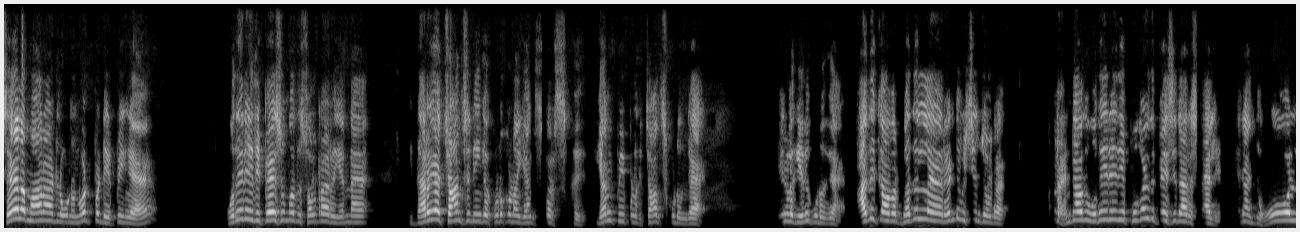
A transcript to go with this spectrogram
சேலம் மாநாட்டில் ஒன்று நோட் பண்ணியிருப்பீங்க உதயநிதி பேசும்போது சொல்கிறாரு என்ன? நிறைய சான்ஸ் நீங்கள் கொடுக்கணும் யங்ஸ்டர்ஸ்க்கு யங் பீப்புளுக்கு சான்ஸ் கொடுங்க. எங்களுக்கு இது கொடுங்க. அதுக்கு அவர் பதில்ல ரெண்டு விஷயம் சொல்றாரு. அப்புறம் ரெண்டாவது உதயநிதியை புகழ்ந்து பேசினாரு ஸ்டாலின். ஏன்னா இந்த ஹோல்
